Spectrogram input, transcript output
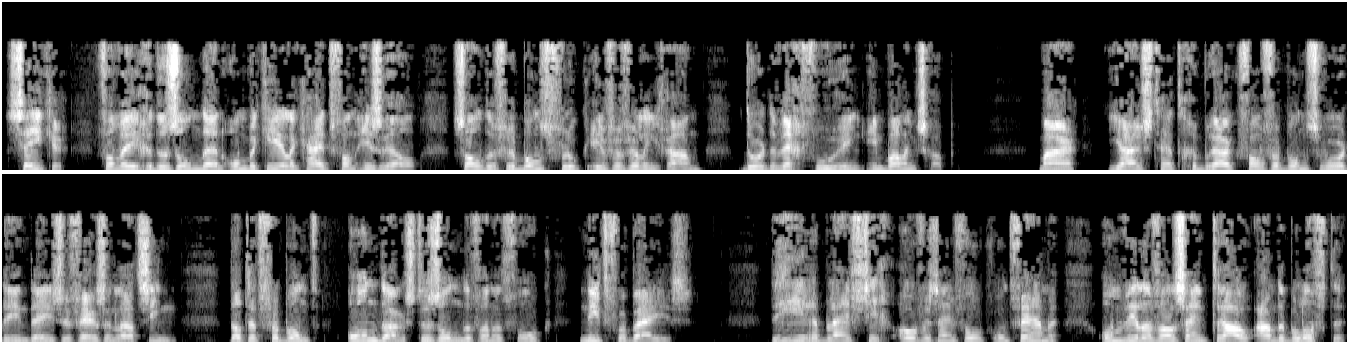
Zeker, vanwege de zonde en onbekeerlijkheid van Israël zal de verbondsvloek in vervulling gaan door de wegvoering in ballingschap. Maar juist het gebruik van verbondswoorden in deze versen laat zien dat het verbond, ondanks de zonde van het volk, niet voorbij is. De Heere blijft zich over zijn volk ontfermen, omwille van zijn trouw aan de belofte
